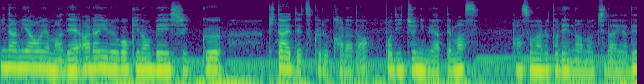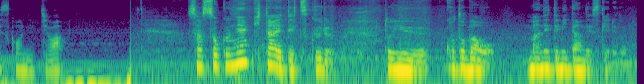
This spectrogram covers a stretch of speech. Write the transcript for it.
南青山であらゆる動きのベーシック鍛えて作る体ボディチューニングやってます。パーソナルトレーナーの内田彩です。こんにちは。早速ね鍛えて作るという言葉を真似てみたんですけれども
